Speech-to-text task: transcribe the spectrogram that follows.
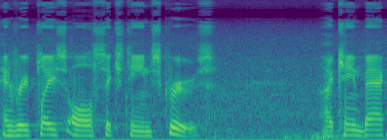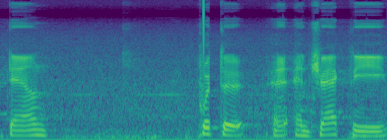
and replace all 16 screws. I came back down put the and jack the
